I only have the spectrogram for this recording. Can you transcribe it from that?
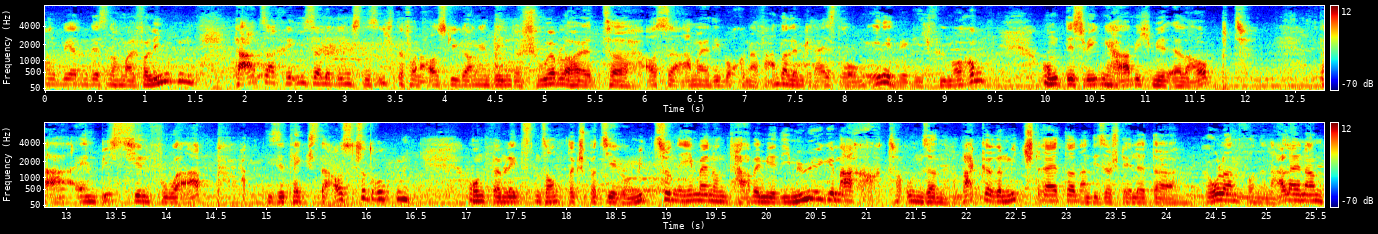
und werden das nochmal verlinken. Tatsache ist allerdings, dass ich davon ausgegangen bin, dass Schwurbler halt äh, außer einmal die Wochen auf Anderl im Kreis Drogen eh nicht wirklich viel machen. Und deswegen habe ich mir erlaubt, da ein bisschen vorab diese Texte auszudrucken und beim letzten Sonntagsspaziergang mitzunehmen und habe mir die Mühe gemacht, unseren wackeren Mitstreitern, an dieser Stelle der Roland von den Halleinern,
